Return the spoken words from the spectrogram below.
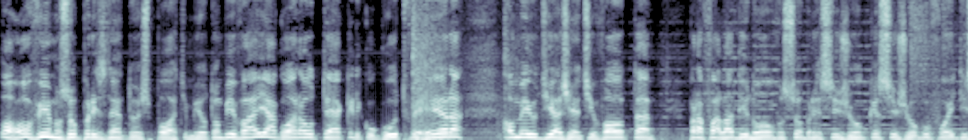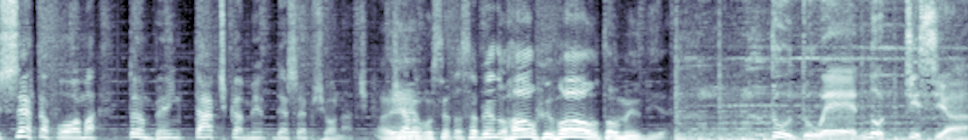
Bom, ouvimos o presidente do esporte, Milton Bivar, e agora o técnico Guto Ferreira. Ao meio-dia a gente volta para falar de novo sobre esse jogo, que esse jogo foi, de certa forma, também taticamente decepcionante. Aí, Geral. você tá sabendo, Ralf volta ao meio-dia. Tudo é notícia.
